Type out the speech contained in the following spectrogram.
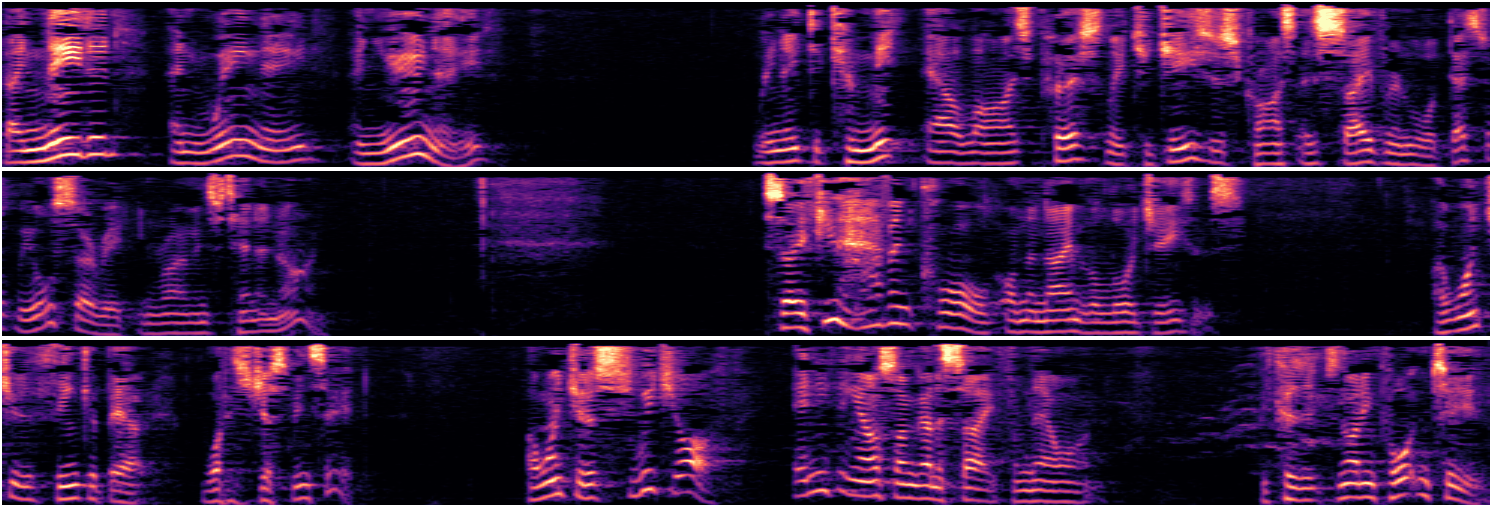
They needed, and we need, and you need, we need to commit our lives personally to Jesus Christ as Saviour and Lord. That's what we also read in Romans 10 and 9. So if you haven't called on the name of the Lord Jesus, I want you to think about what has just been said. I want you to switch off anything else I'm going to say from now on because it's not important to you.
